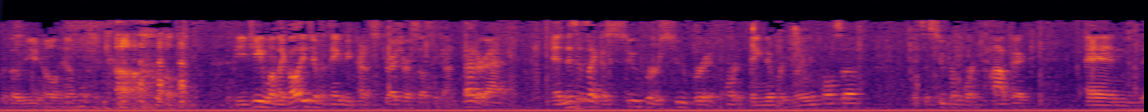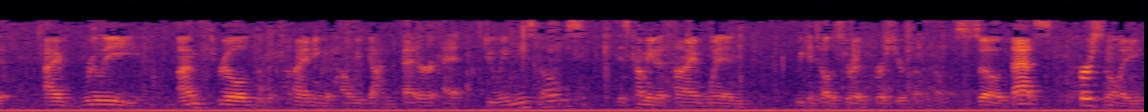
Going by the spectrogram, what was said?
for those of you who know him. Um, PG one, like all these different things we kind of stretch ourselves and gotten better at. And this is like a super, super important thing that we're doing in Tulsa. It's a super important topic. And I really, I'm thrilled with the timing of how we've gotten better at doing these films is coming at a time when we can tell the story of the first year of film films. So that's personally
